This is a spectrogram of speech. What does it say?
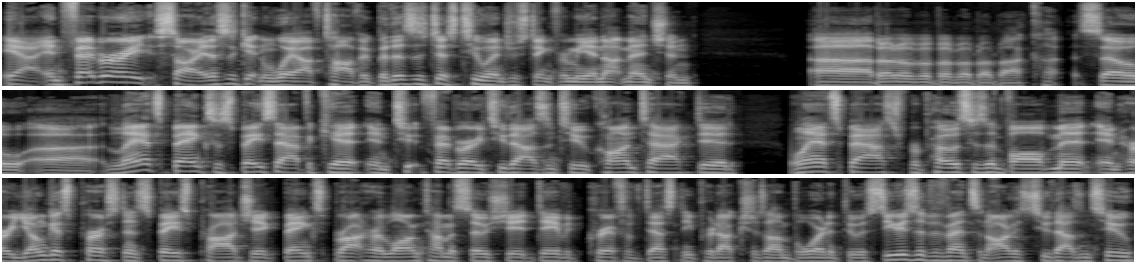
Yeah. In February, sorry, this is getting way off topic, but this is just too interesting for me to not mention. Uh, blah, blah, blah, blah, blah, blah, blah. So, uh, Lance Banks, a space advocate in February 2002, contacted Lance Bass proposed his involvement in her youngest person in space project. Banks brought her longtime associate David Krieff of Destiny Productions on board, and through a series of events in August 2002,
